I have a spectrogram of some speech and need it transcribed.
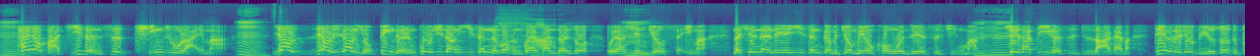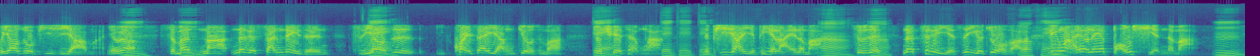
嗯，他要把急诊室清出来嘛。嗯，要要让有病的人过去，让医生能够很快判断说我要先救谁嘛。那现在那些医生根本就没有空问这些事情嘛。所以他第一个是拉开嘛，第二个就比如说不要做 PCR 嘛，有没有？什么哪那个三类的人？只要是快筛阳就什么就确诊嘛，对对对，那批假也别来了嘛，嗯，是不是？那这个也是一个做法了。另外还有那些保险的嘛，嗯，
